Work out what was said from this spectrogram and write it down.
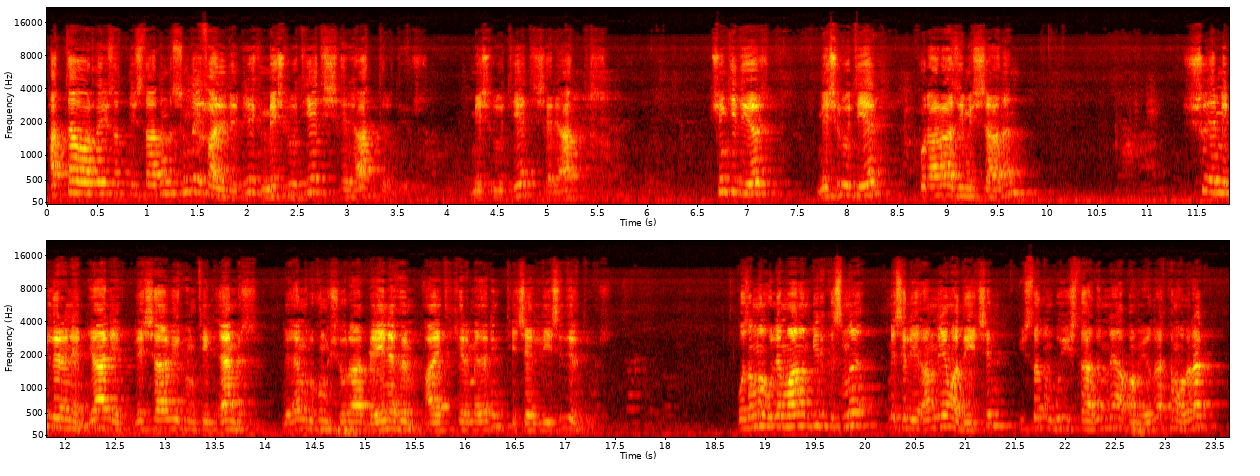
Hatta orada üstad, üstadımız şunu da ifade ediyor. Diyor ki meşrutiyet şeriattır diyor. Meşrutiyet şeriattır. Çünkü diyor meşrutiyet Kur'an-ı Azimüşşan'ın şu emirlerinin yani veşavirhum fil emr ve emruhum şura beynehum ayet-i kerimelerin tecellisidir diyor. O zaman ulemanın bir kısmı meseleyi anlayamadığı için üstadın bu iştihadını ne yapamıyorlar? Tam olarak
